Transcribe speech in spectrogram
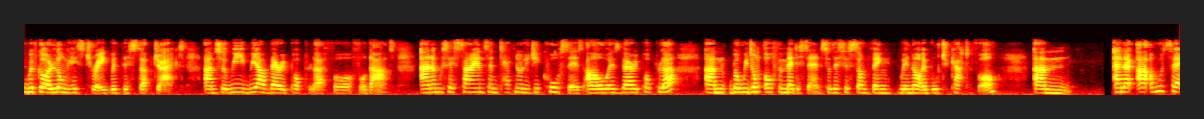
we've got a long history with this subject, um, so we we are very popular for for that. And I would say science and technology courses are always very popular, um, but we don't offer medicine, so this is something we're not able to cater for. Um, and I, I, would say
